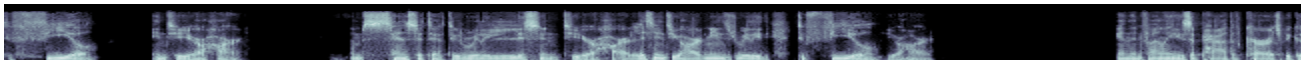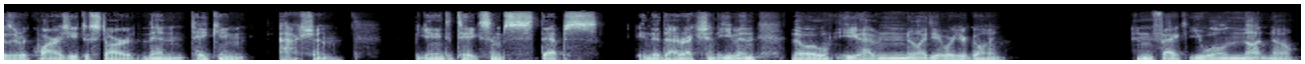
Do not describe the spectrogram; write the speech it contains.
to feel into your heart. I'm sensitive to really listen to your heart. Listening to your heart means really to feel your heart and then finally is a path of courage because it requires you to start then taking action beginning to take some steps in the direction even though you have no idea where you're going. In fact you will not know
